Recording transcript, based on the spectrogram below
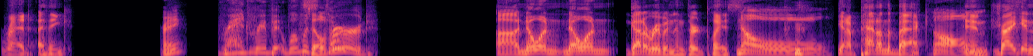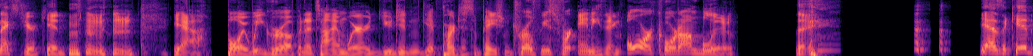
Red, I think. Right? Red ribbon. What was Silver? third? Uh, no one, no one got a ribbon in third place. No. got a pat on the back oh. and try again next year, kid. yeah. Boy, we grew up in a time where you didn't get participation trophies for anything or cordon bleu. yeah, as a kid,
